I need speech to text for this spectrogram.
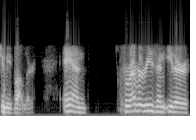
Jimmy Butler, and for whatever reason, either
